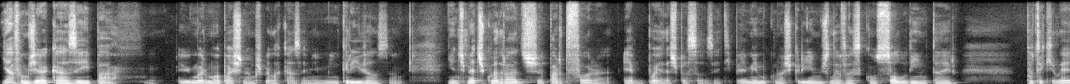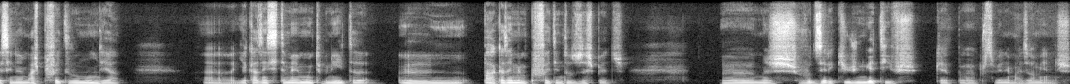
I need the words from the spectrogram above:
Já fomos ver a casa e pá, eu e o meu irmão apaixonamos pela casa, é incrível, são 500 metros quadrados, a parte de fora é bué das espaçosa, é tipo, é mesmo o que nós queríamos, leva-se com sol o dia inteiro, puta, aquilo é a cena mais perfeita do mundo, já. Uh, e a casa em si também é muito bonita, uh, pá, a casa é mesmo perfeita em todos os aspectos. Uh, mas vou dizer aqui os negativos, que é para perceberem mais ou menos.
